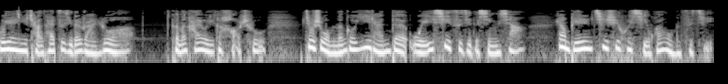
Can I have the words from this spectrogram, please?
不愿意敞开自己的软弱，可能还有一个好处，就是我们能够依然的维系自己的形象，让别人继续会喜欢我们自己。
